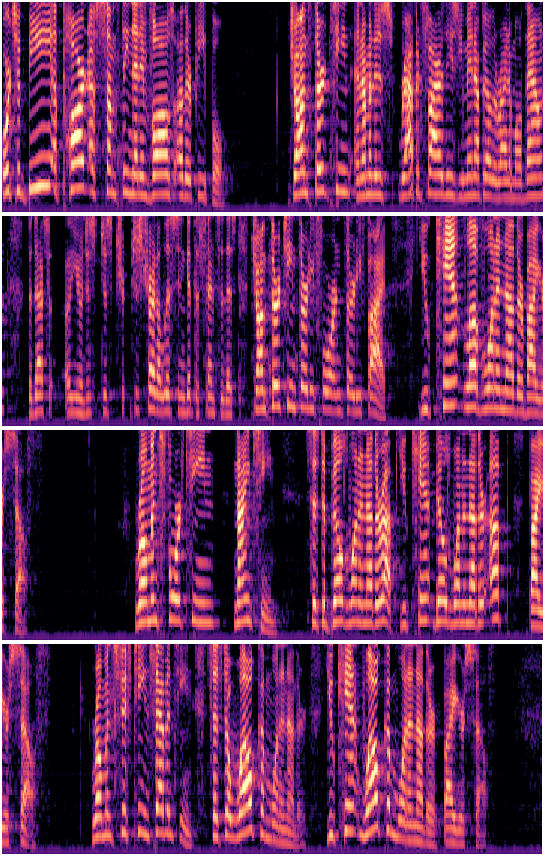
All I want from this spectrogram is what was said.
or to be a part of something that involves other people. John 13, and I'm going to just rapid fire these. You may not be able to write them all down, but that's, uh, you know, just, just, tr- just try to listen and get the sense of this. John 13, 34, and 35. You can't love one another by yourself. Romans 14, 19 says to build one another up. You can't build one another up by yourself. Romans 15, 17 says to welcome one another. You can't welcome one another by yourself.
